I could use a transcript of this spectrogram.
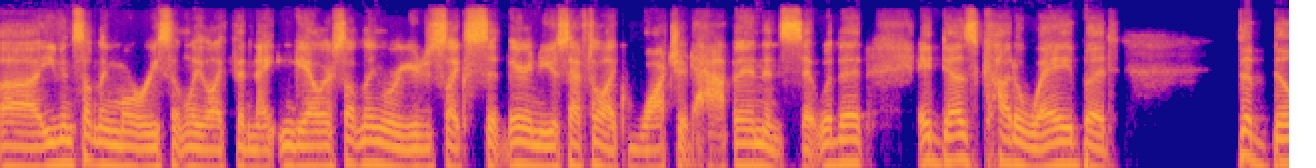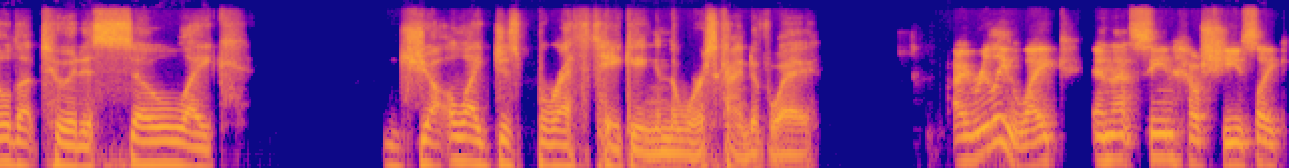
uh even something more recently like the nightingale or something where you just like sit there and you just have to like watch it happen and sit with it it does cut away but the build up to it is so like ju- like just breathtaking in the worst kind of way I really like in that scene how she's like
